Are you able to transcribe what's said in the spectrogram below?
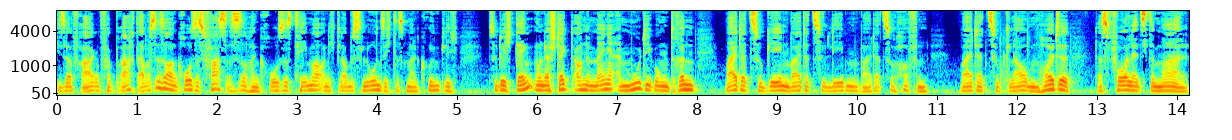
dieser Frage verbracht, aber es ist auch ein großes Fass, es ist auch ein großes Thema und ich glaube, es lohnt sich, das mal gründlich zu durchdenken und da steckt auch eine Menge Ermutigung drin, weiterzugehen, weiterzuleben, weiter zu hoffen, weiter zu glauben. Heute das vorletzte Mal.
